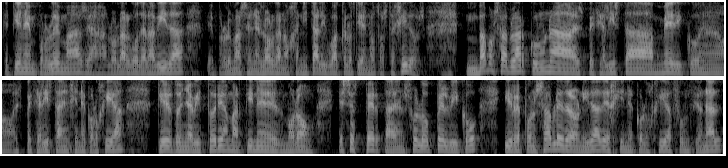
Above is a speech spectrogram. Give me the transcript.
que tienen problemas a lo largo de la vida, eh, problemas en el órgano genital igual que lo tienen otros tejidos. Vamos a hablar con una especialista médica eh, especialista en ginecología, que es doña Victoria Martínez Morón. Es experta en suelo pélvico y responsable de la unidad de ginecología funcional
